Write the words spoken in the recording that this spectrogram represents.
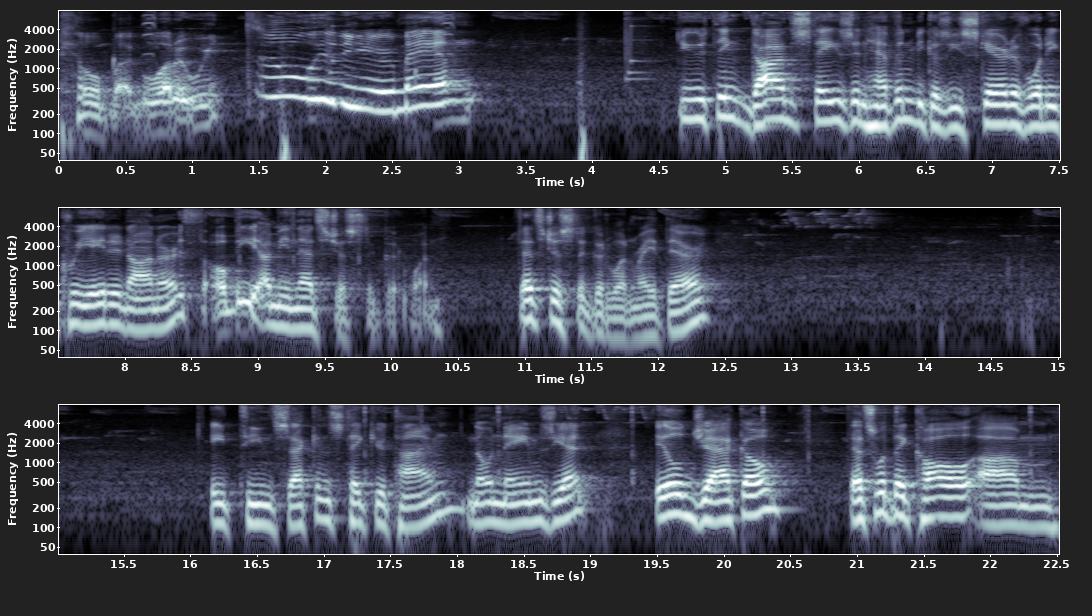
pillbug, what are we doing here, man? Do you think God stays in heaven because he's scared of what he created on earth? I'll be, I mean, that's just a good one. That's just a good one right there. 18 seconds, take your time. No names yet. Il Jacko, that's what they call um,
